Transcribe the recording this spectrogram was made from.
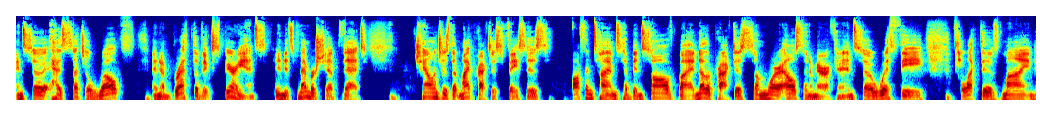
And so it has such a wealth and a breadth of experience in its membership that challenges that my practice faces oftentimes have been solved by another practice somewhere else in America. And so, with the collective mind,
